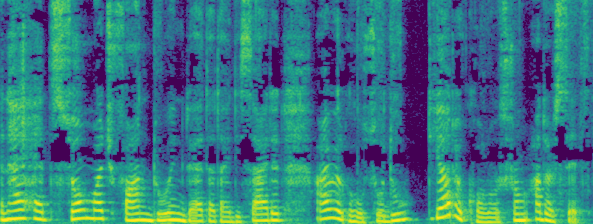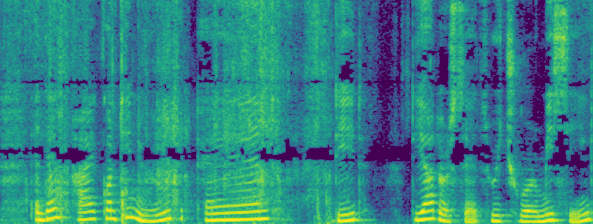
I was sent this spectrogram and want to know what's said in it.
and I had so much fun doing that that I decided I will also do the other colors from other sets. And then I continued and did the other sets which were missing.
